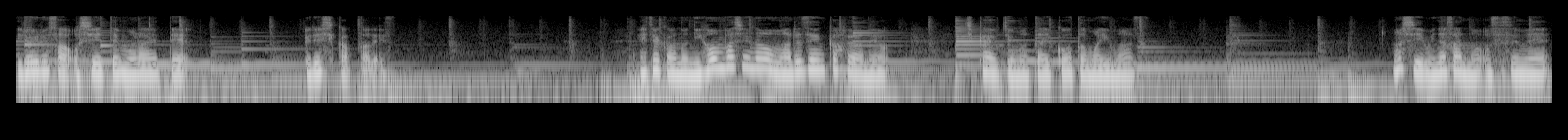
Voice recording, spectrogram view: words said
いろいろさ教えてもらえて嬉しかったです。えてかあの日本橋の丸善カフェはね近いうちまた行こうと思います。もし皆さんのおすすめ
